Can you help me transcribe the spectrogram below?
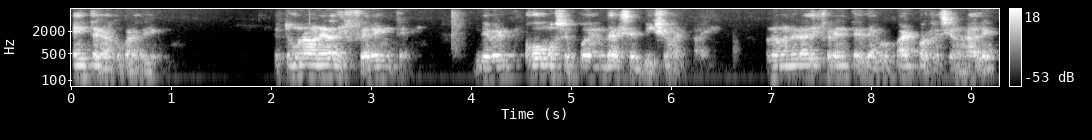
entren al cooperativismo. Esto es una manera diferente de ver cómo se pueden dar servicios al país. Una manera diferente de agrupar profesionales,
